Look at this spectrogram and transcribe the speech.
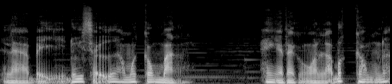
là bị đối xử không có công bằng hay người ta còn gọi là bất công đó.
